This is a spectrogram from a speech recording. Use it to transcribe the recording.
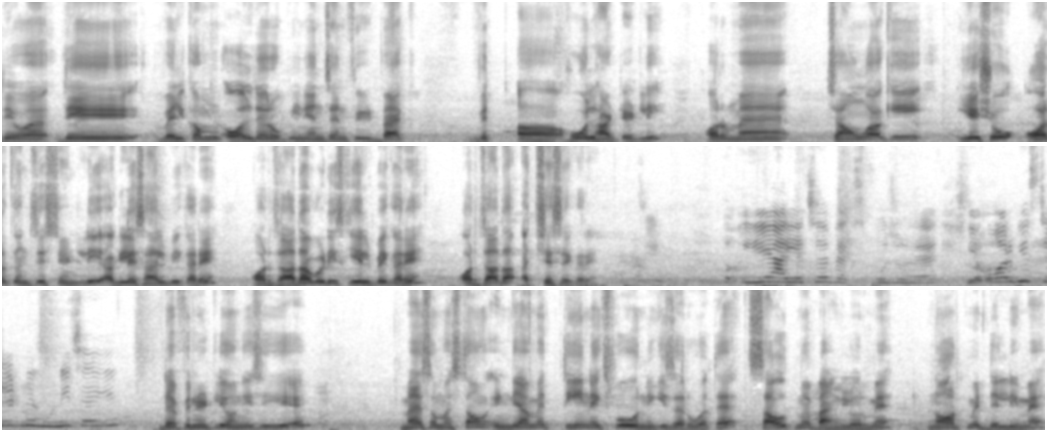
They're they welcome all their opinions and feedback with wholeheartedly और मैं चाहूँगा कि ये शो और कंसिस्टेंटली अगले साल भी करें और ज़्यादा बड़ी स्केल पे करें और ज़्यादा अच्छे से करें. तो ये आईएचएफ एक्सपो जो है ये और भी स्टेट में होनी चाहिए? डेफिनेटली होनी चाहिए. मैं समझता हूँ इंडिया में तीन एक्सपो होने की ज़रूरत है. साउथ में बैंगलोर में नॉर्थ में दिल्ली में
